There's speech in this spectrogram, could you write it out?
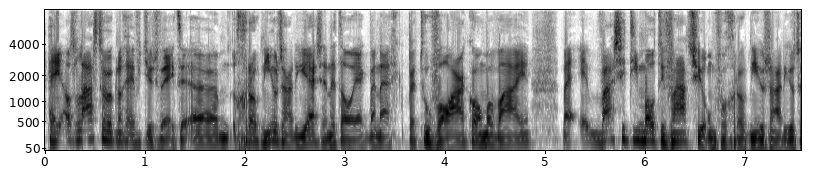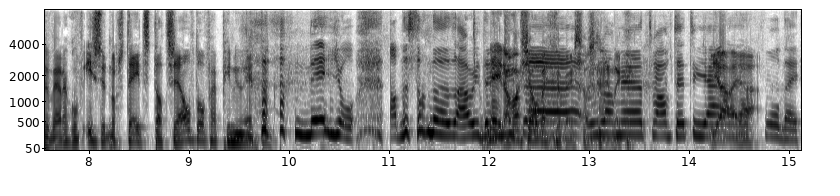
Hey, als laatste wil ik nog eventjes weten. Um, groot Nieuwsradio, jij zei net al, ja, ik ben eigenlijk per toeval aankomen waaien. Maar waar zit die motivatie om voor Groot Nieuwsradio te werken? Of is het nog steeds datzelfde? Of heb je nu echt een... nee joh, anders dan uh, zou je denk Nee, dan was je al weg geweest Hoe lang, waarschijnlijk. 12, 13 jaar Ja, ja. vol. Nee.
